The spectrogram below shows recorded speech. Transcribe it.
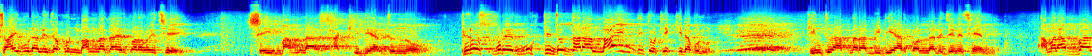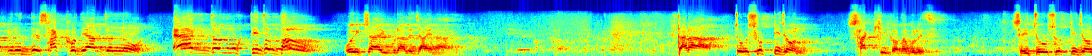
ট্রাইব্যুনালে যখন মামলা দায়ের করা হয়েছে, সেই মামলা সাক্ষী দেওয়ার জন্য পিরোজপুরের মুক্তিযোদ্ধারা লাইন দিত, ঠিক কিনা বলুন? কিন্তু আপনারা মিডিয়ার কল্যাণে জেনেছেন, আমার আব্বার বিরুদ্ধে সাক্ষ্য দেওয়ার জন্য একজন মুক্তিযোদ্ধাও ওই ট্রাইব্যুনালে যায় নাই। তারা চৌষট্টি জন সাক্ষীর কথা বলেছে। সেই চৌষট্টি জন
